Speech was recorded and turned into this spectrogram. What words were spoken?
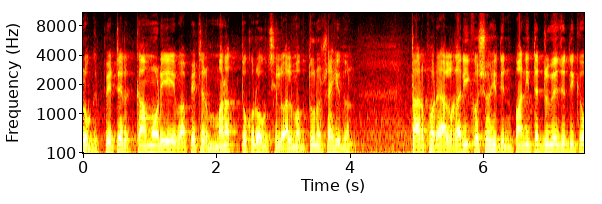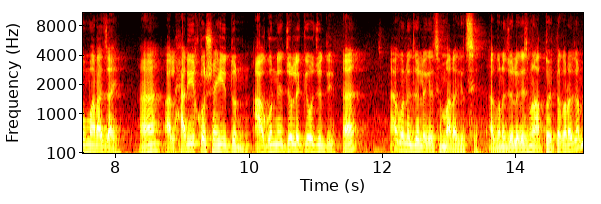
রোগ, পেটের কামড়ে বা পেটের মারাত্মক রোগ ছিল আল মাবতুন শাহিদুন। তারপরে আল গারিক ও শহীদিন, পানিতে ডুবে যদি কেউ মারা যায় হ্যাঁ? আল হারিক ও শাহিদুন, আগুনে জ্বলে কেউ যদি হ্যাঁ? আগুনে জ্বলে গেছে, মারা গেছে। আগুনে জ্বলে গেছে মানে আত্মহত্যা করার জন্য?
